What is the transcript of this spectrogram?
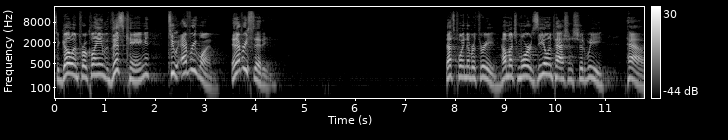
to go and proclaim this king to everyone in every city? That's point number three. How much more zeal and passion should we have?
